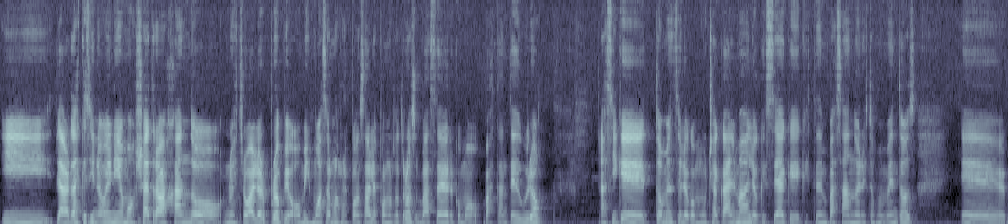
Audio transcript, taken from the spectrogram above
Y la verdad es que si no veníamos ya trabajando nuestro valor propio o mismo hacernos responsables por nosotros va a ser como bastante duro. Así que tómenselo con mucha calma, lo que sea que estén pasando en estos momentos. Eh,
